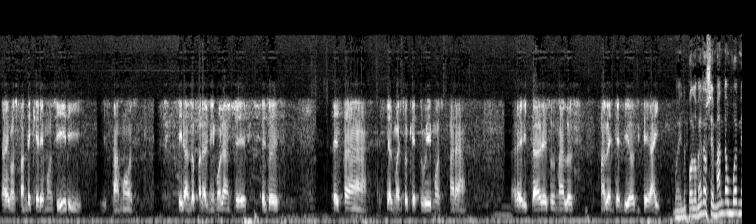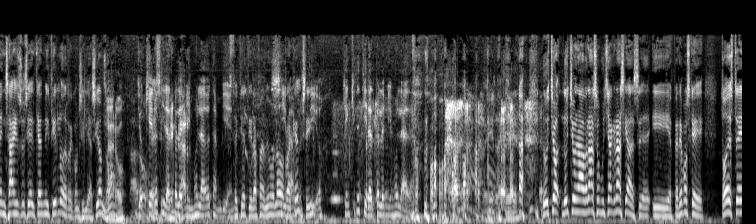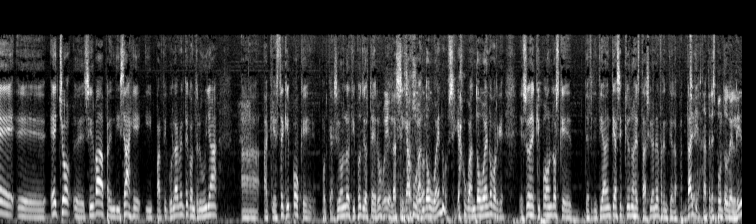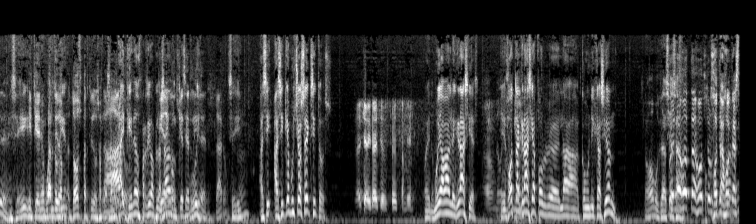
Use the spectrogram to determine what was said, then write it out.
sabemos para dónde queremos ir y, y estamos tirando para el mismo lado. Entonces, eso es esta, este almuerzo que tuvimos para, para evitar esos malos malentendidos que hay. Bueno, por lo menos se manda un buen mensaje, eso sí hay que admitirlo, de reconciliación, ¿no? Claro. Yo quiero tirar para el ejemplar. mismo lado también. ¿Usted quiere tirar para el mismo lado, Sí, Raquel? vamos, sí. tío. ¿Quién quiere tirar para el mismo lado? Lucho, Lucho, un abrazo, muchas gracias eh, y esperemos que todo este eh, hecho eh, sirva de aprendizaje y particularmente contribuya a, a que este equipo, que porque ha sido uno de los equipos de Otero, Uy, siga sensación. jugando bueno, siga jugando bueno porque esos equipos son los que definitivamente hacen que uno se estacione frente a la pantalla. Está a tres puntos del líder. Sí, Y tiene un partido, dos partidos aplazados. Ay, tiene dos partidos Tiene aplazados. con qué ser Uy, líder, claro. Sí. Así, así que muchos éxitos. Gracias, gracias a ustedes también. Bueno, muy amable, gracias. Ah. Eh, Jota, gracias por eh, la comunicación. No, muy gracias a... JJ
